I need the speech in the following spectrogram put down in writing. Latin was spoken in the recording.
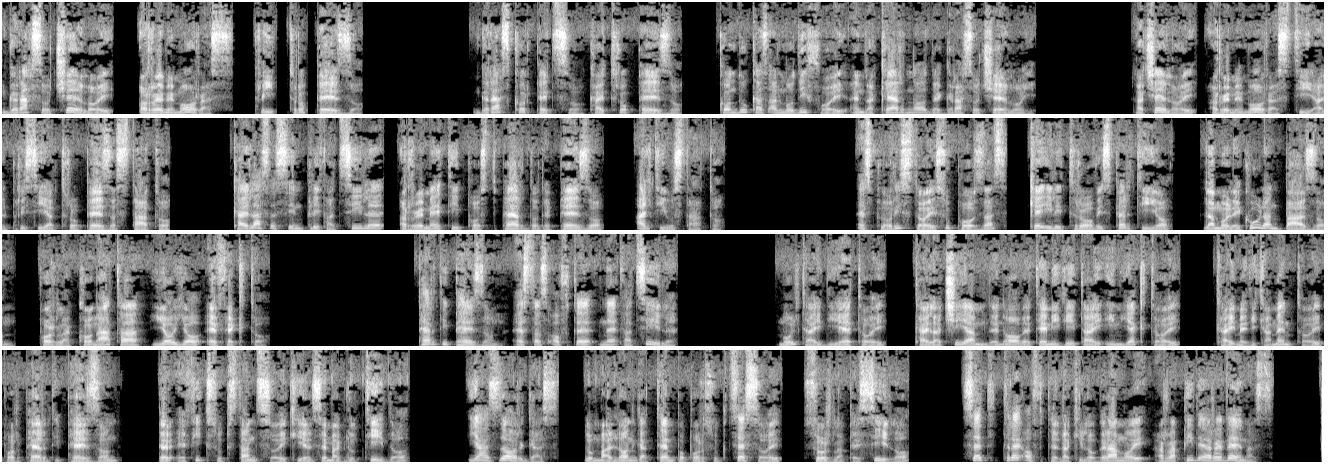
grasso celoi rememoras pri tropezo. Gras corpezzo cae tropezo conducas al modifoi en la kerno de grasso celoi. La celoi rememoras tial pri sia tropeza stato, cae lasa sin pli facile remeti post perdo de peso al tiu stato. Esploristoi supposas che ili trovis per tio la moleculan bason por la conata jojo effecto. Perdi peson estas ofte ne facile. Multai dietoi, cae la ciam de nove temigitai injectoi, cae medicamentoi por perdi peson, per efic substansoi kiel semaglutido, ja zorgas dum mallonga tempo por successoi sur la pesilo, sed tre ofte la kilogramoi rapide revenas,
